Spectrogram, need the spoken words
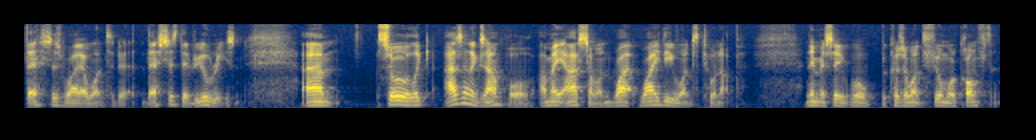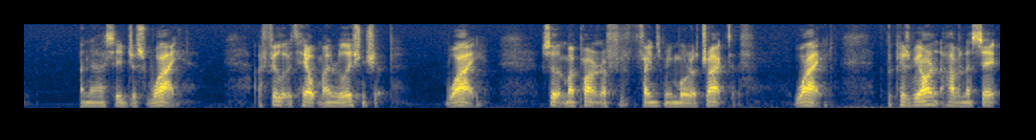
this is why I want to do it. This is the real reason. Um, so, like, as an example, I might ask someone, why, why do you want to tone up? And they might say, well, because I want to feel more confident. And I say, just why? I feel it would help my relationship. Why? So that my partner f- finds me more attractive. Why? Because we aren't having a se-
